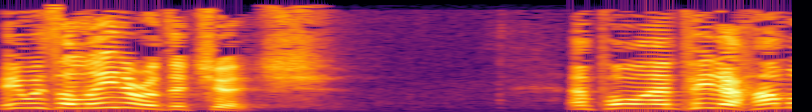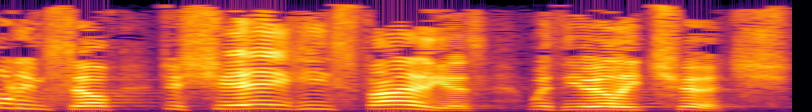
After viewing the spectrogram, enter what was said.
He was the leader of the church. And Paul and Peter humbled himself to share his failures with the early church.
